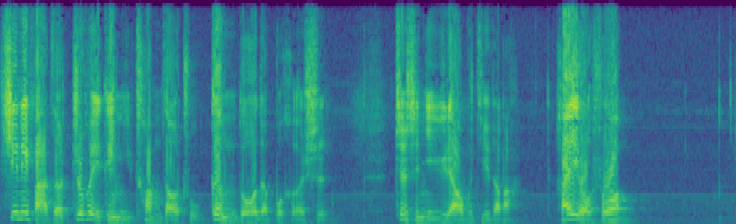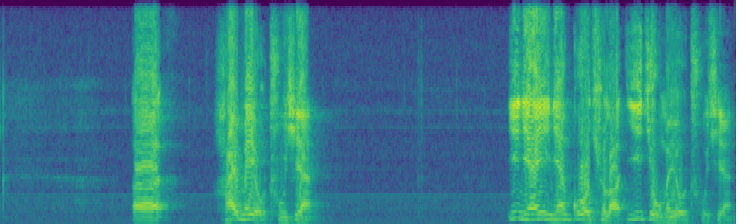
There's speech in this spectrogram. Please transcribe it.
心理法则只会给你创造出更多的不合适。这是你预料不及的吧？还有说，呃，还没有出现。一年一年过去了，依旧没有出现，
